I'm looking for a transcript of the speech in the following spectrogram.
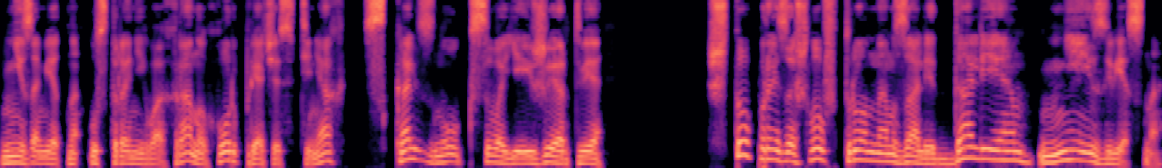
Незаметно устранив охрану, хор, прячась в тенях, скользнул к своей жертве. Что произошло в тронном зале далее, неизвестно.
